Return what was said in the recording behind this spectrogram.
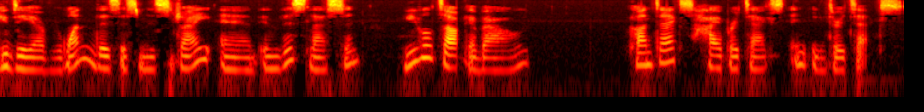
Good day everyone, this is Miss Jhai and in this lesson we will talk about context, hypertext, and intertext.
